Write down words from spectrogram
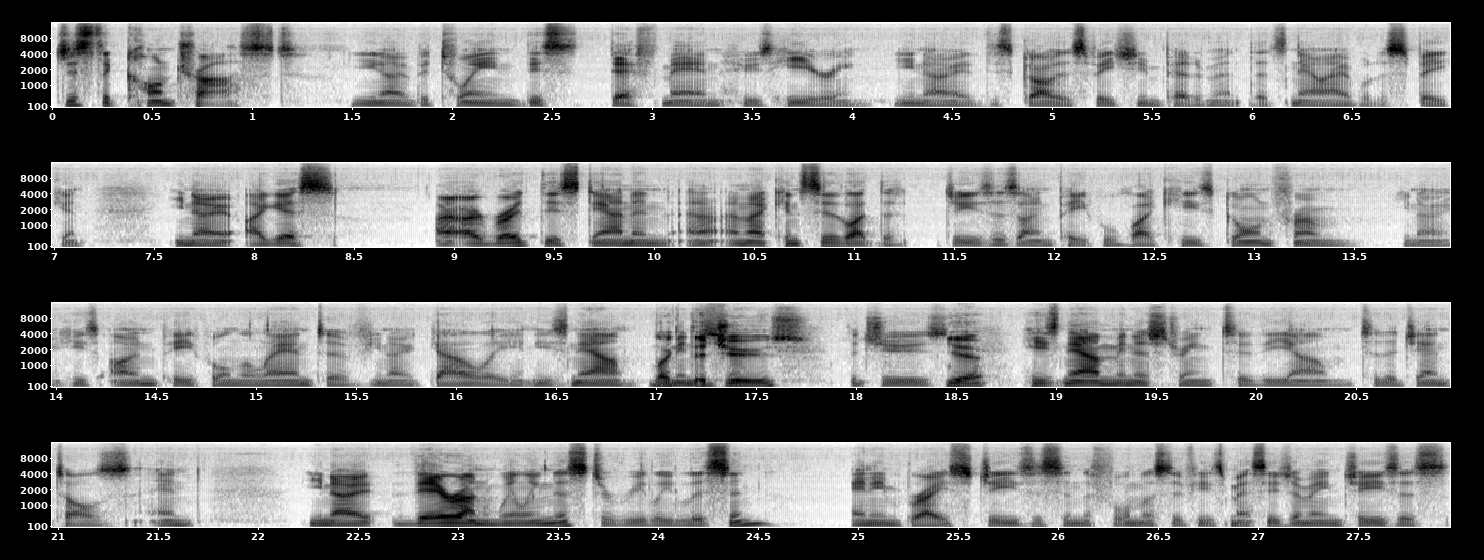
just the contrast, you know, between this deaf man who's hearing, you know, this guy with a speech impediment that's now able to speak, and you know, I guess I, I wrote this down and and I consider like the Jesus' own people, like he's gone from you know his own people in the land of you know Galilee, and he's now Like the Jews. the Jews. Yeah. He's now ministering to the um to the Gentiles and you know their unwillingness to really listen and embrace Jesus in the fullness of his message. I mean, Jesus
